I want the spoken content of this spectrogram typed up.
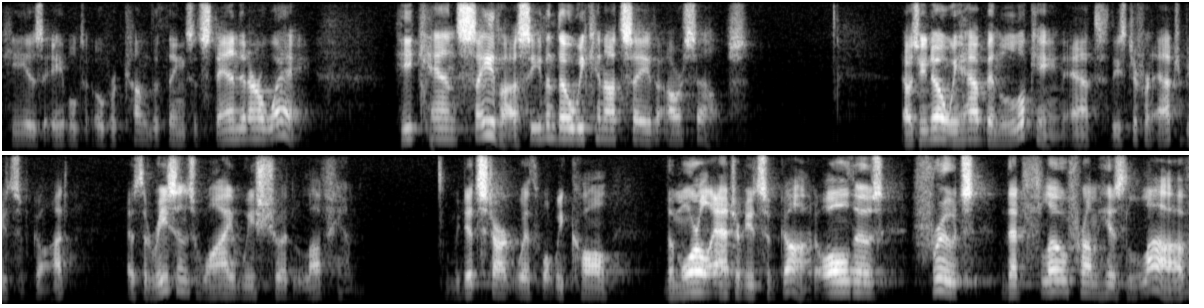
He is able to overcome the things that stand in our way. He can save us even though we cannot save ourselves. As you know, we have been looking at these different attributes of God as the reasons why we should love Him. And we did start with what we call the moral attributes of God, all those fruits that flow from his love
